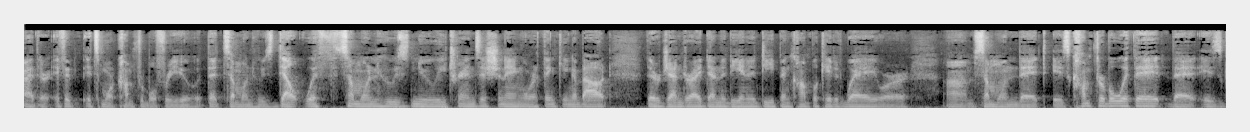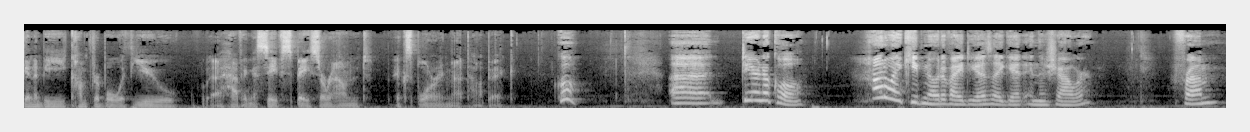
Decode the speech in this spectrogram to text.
either if it, it's more comfortable for you that someone who's dealt with someone who's newly transitioning or thinking about their gender identity in a deep and complicated way or um, someone that is comfortable with it that is going to be comfortable with you uh, having a safe space around exploring that topic Cool. Uh, dear Nicole, how do I keep note of ideas I get in the shower? From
